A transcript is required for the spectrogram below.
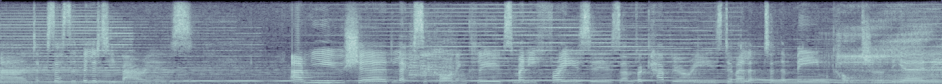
and accessibility barriers. Our new shared lexicon includes many phrases and vocabularies developed in the meme culture of the early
